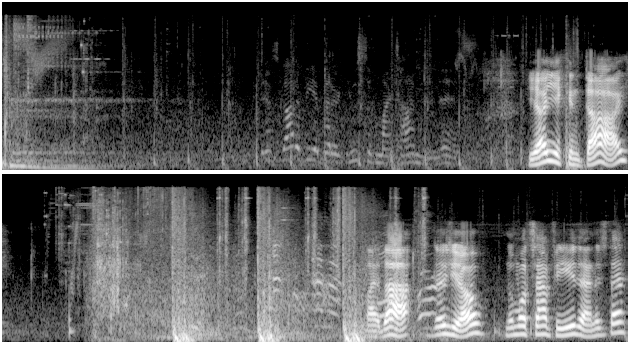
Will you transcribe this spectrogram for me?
There's gotta be a better use of my time than this. Yeah, you can die. Like that. There's go. No more time for you then, is there?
